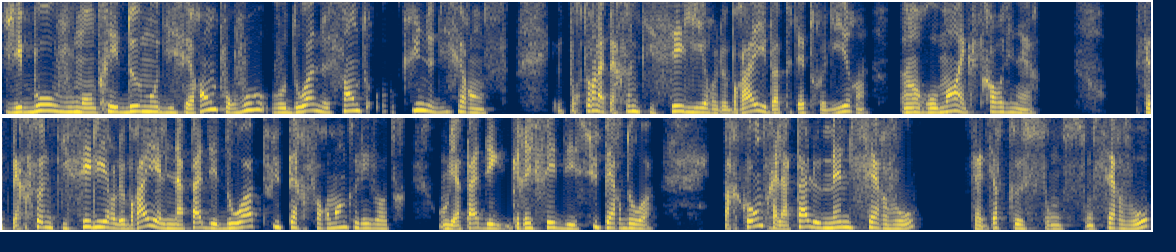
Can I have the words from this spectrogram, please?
J'ai beau vous montrer deux mots différents, pour vous, vos doigts ne sentent aucune différence. Pourtant, la personne qui sait lire le braille va peut-être lire un roman extraordinaire. Cette personne qui sait lire le braille, elle n'a pas des doigts plus performants que les vôtres. On lui a pas des, greffé des super doigts. Par contre, elle n'a pas le même cerveau, c'est-à-dire que son, son cerveau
